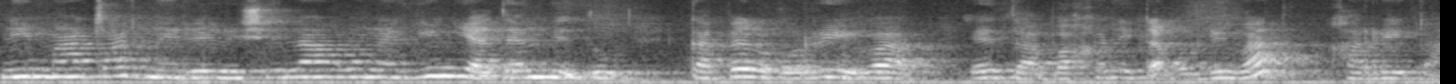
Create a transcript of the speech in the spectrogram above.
ni matzak nire bizilagunekin jaten ditu. Kapel gorri bat eta pajarita gorri bat jarrita.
